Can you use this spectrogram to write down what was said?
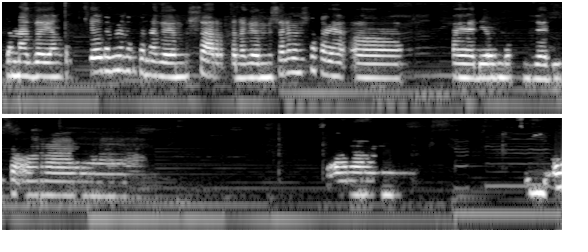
tenaga yang kecil tapi untuk tenaga yang besar tenaga yang besar maksudnya kayak uh, kayak dia untuk menjadi seorang seorang CEO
